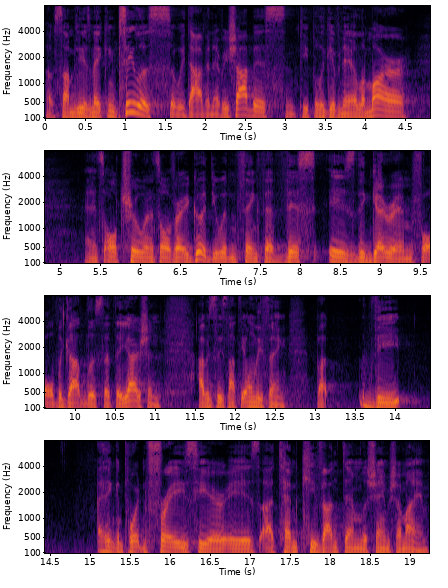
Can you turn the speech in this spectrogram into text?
of somebody is making psilas, so we daven every Shabbos, and people are giving Lamar, and it's all true and it's all very good. You wouldn't think that this is the gerim for all the godless that they yarshin. Obviously, it's not the only thing, but the I think important phrase here is atem kivantem l'shem shamayim.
